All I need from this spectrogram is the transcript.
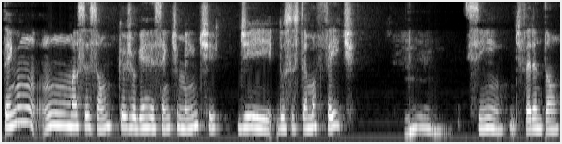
Tem um, uma sessão que eu joguei recentemente de do sistema Fate. Hum. Sim, diferentão.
